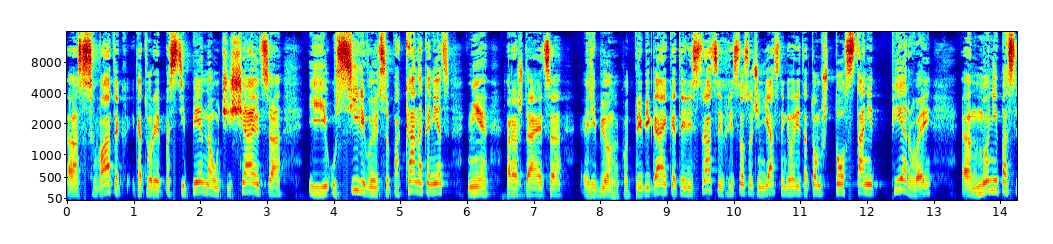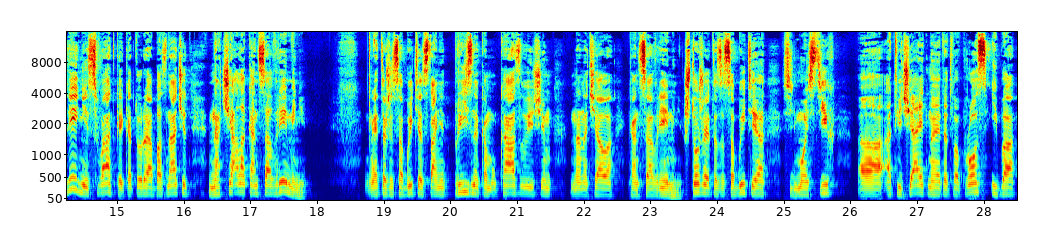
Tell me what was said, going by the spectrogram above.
Э, схваток, которые постепенно учащаются и усиливаются, пока, наконец, не рождается ребенок. Вот прибегая к этой иллюстрации, Христос очень ясно говорит о том, что станет первой, э, но не последней схваткой, которая обозначит начало конца времени. Это же событие станет признаком, указывающим на начало конца времени. Что же это за событие? Седьмой стих – а, отвечает на этот вопрос, ибо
